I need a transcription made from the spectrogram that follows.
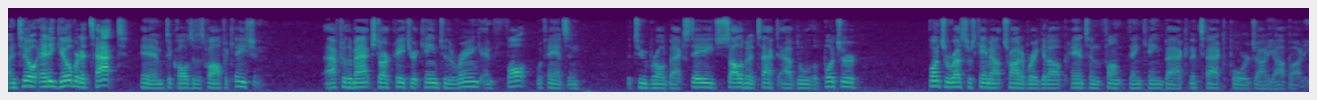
until Eddie Gilbert attacked him to cause a disqualification. After the match, Dark Patriot came to the ring and fought with Hansen. The two brawled backstage. Sullivan attacked Abdul the Butcher bunch of wrestlers came out, tried to break it up. Hansen Funk then came back and attacked poor Johnny Hotbody.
